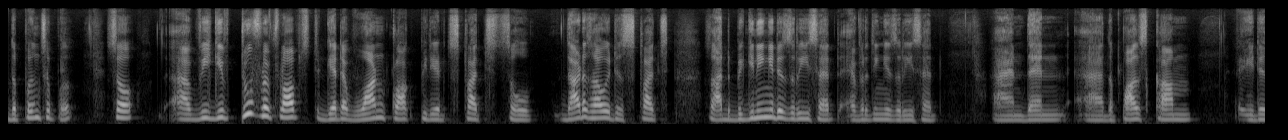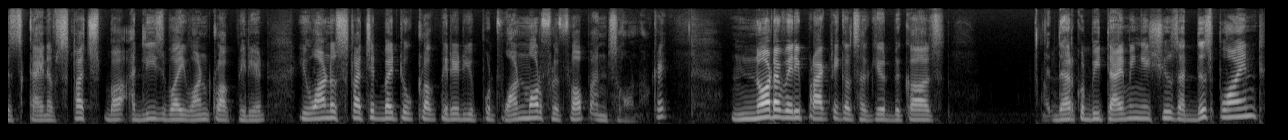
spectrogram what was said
the principle. So we give 2 flip flops to get a 1 clock period stretch so that is how it is stretched. So at the beginning it is reset everything is reset and then uh, the pulse come it is kind of stretched by at least by 1 clock period. You want to stretch it by 2 clock period you put one more flip flop and so on okay. Not a very practical circuit because there could be timing issues at this point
